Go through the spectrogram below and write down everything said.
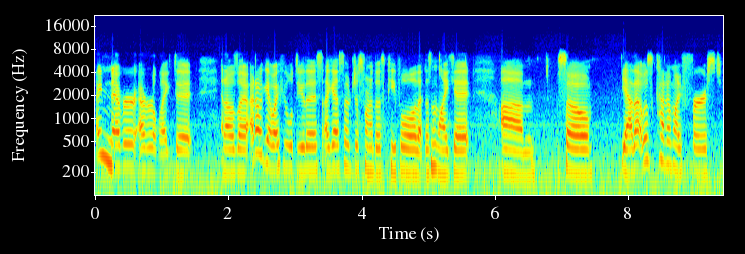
I never ever liked it. And I was like, I don't get why people do this. I guess I'm just one of those people that doesn't like it. Um, so yeah, that was kind of my first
